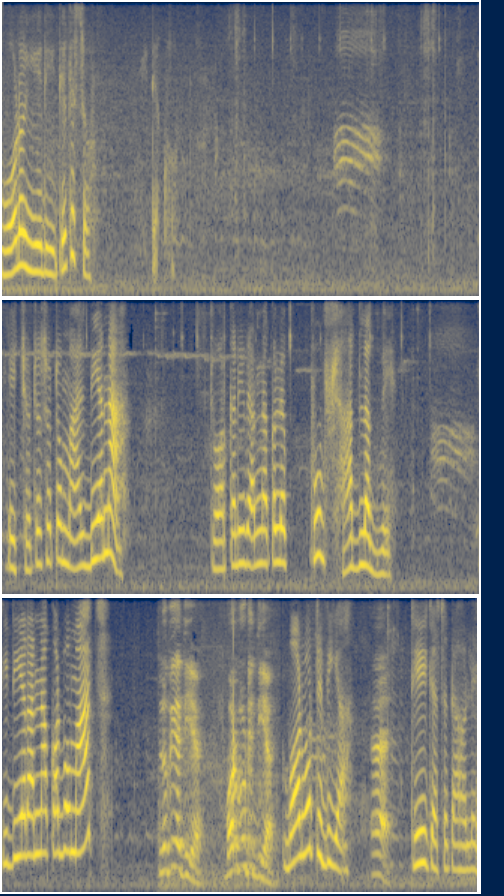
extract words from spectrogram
বড় ইয়েরি দেখেছ? দেখো। এই ছোট ছোট মাছ দিয়ে না তরকারি রান্না করলে খুব স্বাদ লাগবে। কি দিয়ে রান্না করব মাছ? লুবিয়া দিয়া বরবটি দিয়া। বরবটি দিয়া? হ্যাঁ। ঠিক আছে তাহলে।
